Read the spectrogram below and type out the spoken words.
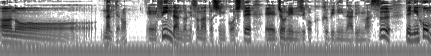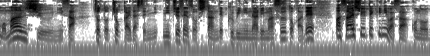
あのー、なんていうの？えー、フィンランドにその後進行して、えー、常任理事国クビになります。で、日本も満州にさ、ちょっとちょっかい出して日中戦争したんでクビになりますとかで、まあ最終的にはさ、この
